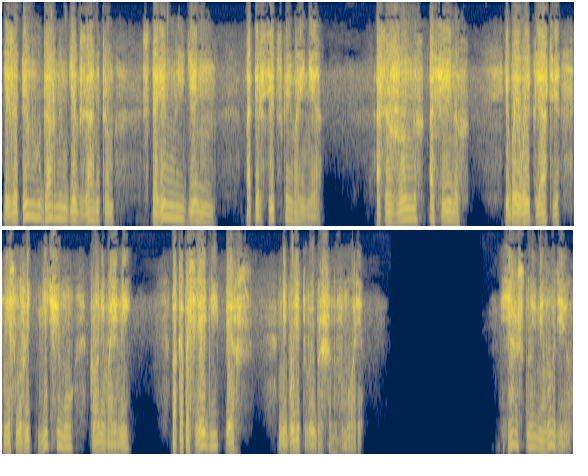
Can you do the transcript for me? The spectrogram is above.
и запела ударным гекзаметром старинный гимн о персидской войне, о сожженных Афинах и боевой клятве не служить ничему, кроме войны, пока последний перс не будет выброшен в море. Яростную мелодию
